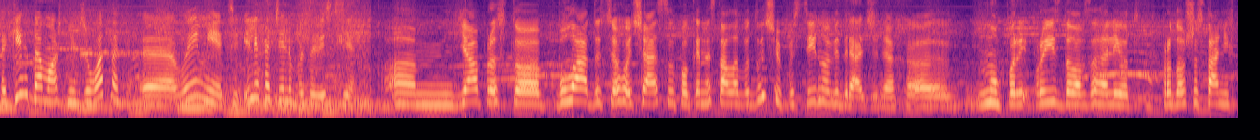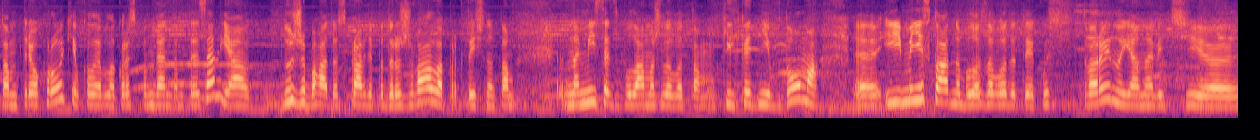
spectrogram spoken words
Каких домашних животных э, вы имеете или хотели бы завести? Ем, я просто була до цього часу, поки не стала ведучою, постійно у відрядженнях. Е, ну, пори- проїздила взагалі от впродовж останніх там трьох років, коли я була кореспондентом ТСН. Я дуже багато справді подорожувала. Практично там на місяць була, можливо, там кілька днів вдома. Е, і мені складно було заводити якусь тварину. Я навіть е,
